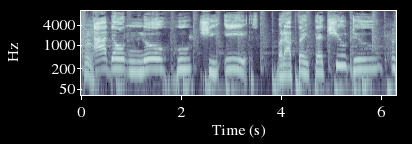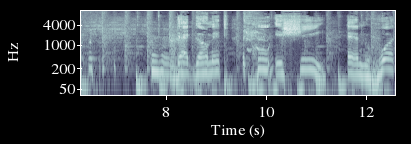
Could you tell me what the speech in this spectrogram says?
Hmm. I don't know who she is, but I think that you do. Mm-hmm. That gummit, who is she and what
